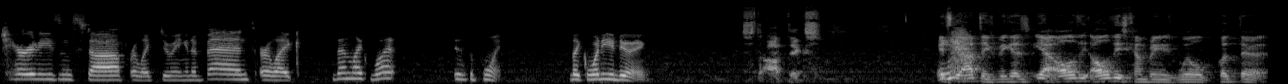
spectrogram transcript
charities and stuff, or like doing an event, or like, then like, what is the point? Like, what are you doing? Just optics. It's the optics because yeah, all of the all of these companies will put their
